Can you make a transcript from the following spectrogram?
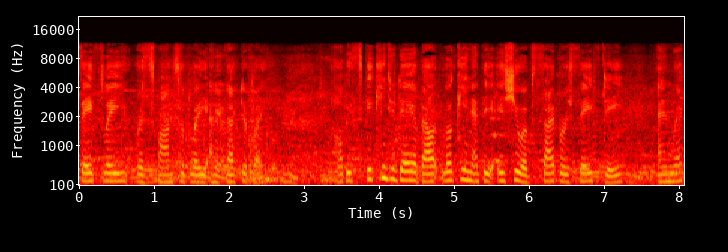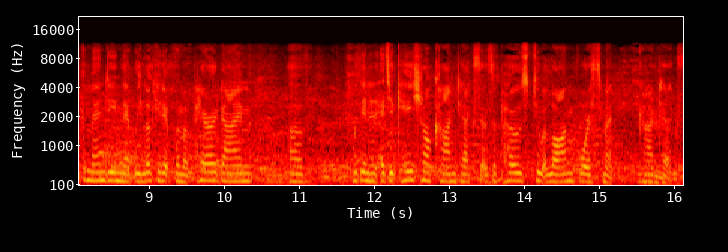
safely, responsibly, and effectively. I'll be speaking today about looking at the issue of cyber safety and recommending that we look at it from a paradigm of within an educational context as opposed to a law enforcement context.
